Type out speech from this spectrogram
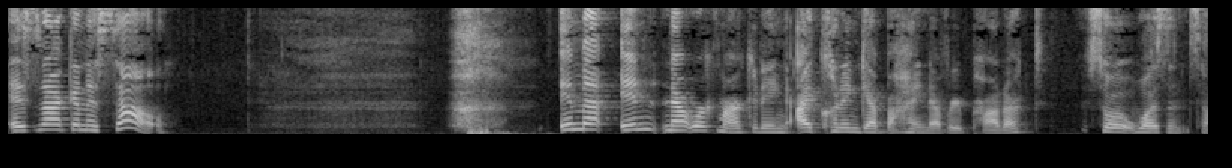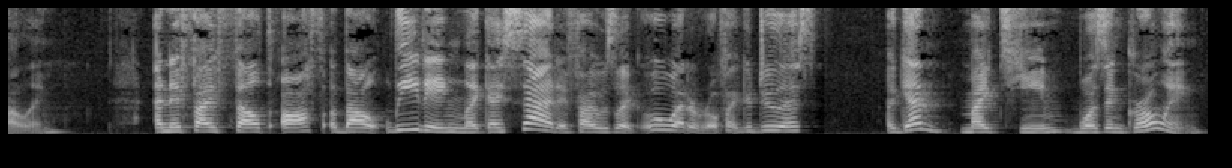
it's not going to sell. In, in network marketing, I couldn't get behind every product, so it wasn't selling. And if I felt off about leading, like I said, if I was like, oh, I don't know if I could do this, again, my team wasn't growing.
